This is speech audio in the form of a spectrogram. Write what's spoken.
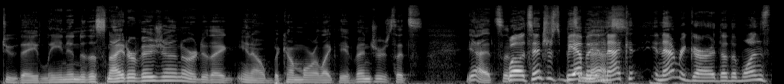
Do they lean into the Snyder vision, or do they, you know, become more like the Avengers? That's, Yeah, it's a, Well, it's interesting. But yeah, but in that in that regard, though, the ones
